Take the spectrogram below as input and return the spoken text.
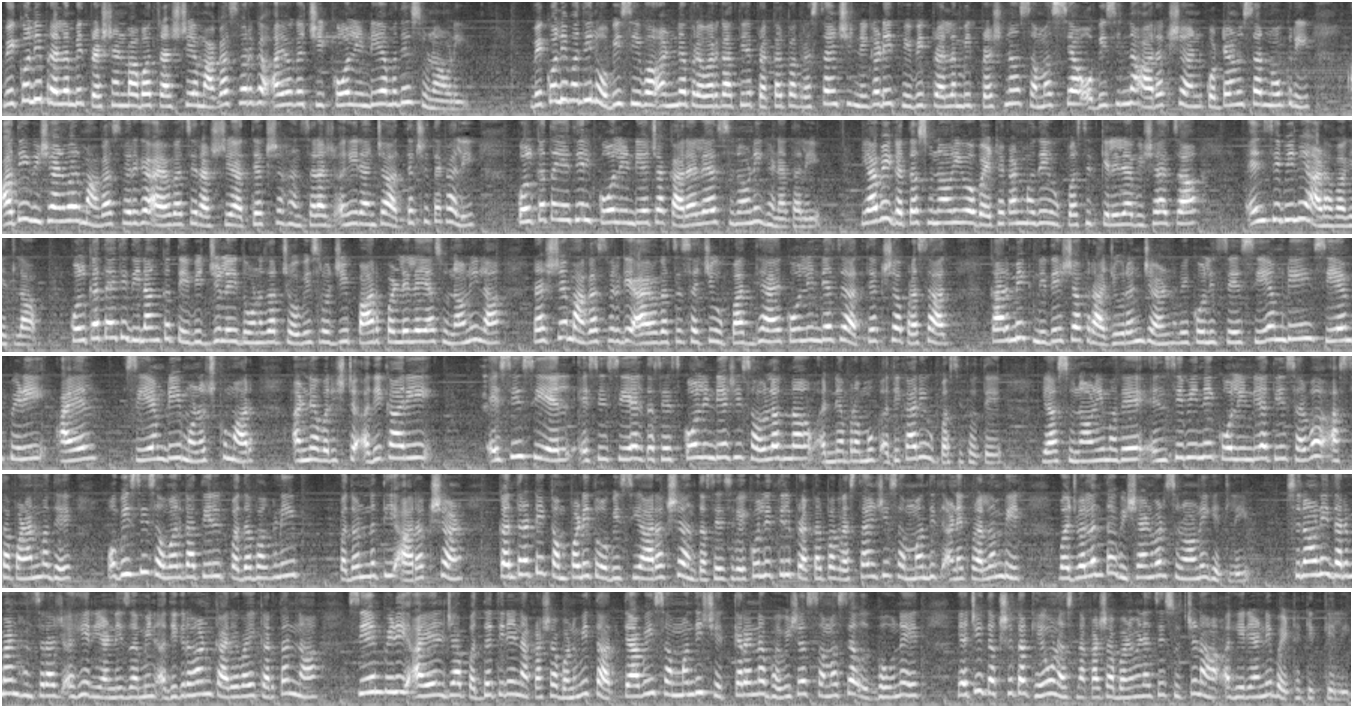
वेकोली प्रलंबित प्रश्नांबाबत राष्ट्रीय मागासवर्ग आयोगाची कोल इंडियामध्ये सुनावणी. वेकोलीमधील ओबीसी व अन्य प्रवर्गातील प्रकल्पग्रस्तांशी निगडीत विविध प्रलंबित प्रश्न समस्या ओबीसींना आरक्षण कोट्यानुसार नोकरी आदी विषयांवर मागासवर्ग आयोगाचे राष्ट्रीय अध्यक्ष हंसराज अहिर यांच्या अध्यक्षतेखाली कोलकाता येथील कोल इंडियाच्या कार्यालयात सुनावणी घेण्यात आली. यावेळी गत सुनावणी व बैठकांमध्ये उपस्थित केलेल्या विषयाचा एन सी बीने आढावा घेतला. कोलकाता येथे दिनांक तेवीस जुलै दोन हजार चोवीस रोजी पार पडलेल्या या सुनावणीला राष्ट्रीय मागासवर्गीय आयोगाचे सचिव उपाध्याय कोल इंडियाचे अध्यक्ष प्रसाद कार्मिक निदेशक Rajiv Ranjan वेकोलीचे C M D C M P D I L C M D Manoj Kumar अन्य वरिष्ठ अधिकारी A C C L A C C L तसेच कोल इंडियाशी संलग्न अन्य प्रमुख अधिकारी उपस्थित होते. या सुनावणीमध्ये एन सी बीने कोल इंडियातील सर्व आस्थापनांमध्ये ओबीसी संवर्गातील पदभगणी पदोन्नती आरक्षण कंत्राटी कंपनीत ओबीसी आरक्षण तसेच वेकोलीतील प्रकल्पग्रस्तांशी संबंधित अनेक प्रलंबित व ज्वलंत विषयांवर सुनावणी घेतली. सुनावणी दरम्यान हंसराज अहिर यांनी जमीन अधिग्रहण कार्यवाही करताना C M P D I L ज्या पद्धतीने नकाशा बनवितात त्यावेळी संबंधित शेतकऱ्यांना भविष्यात समस्या उद्भवू नयेत याची दक्षता घेऊनच नकाशा बनविण्याची सूचना अहिर यांनी बैठकीत केली.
